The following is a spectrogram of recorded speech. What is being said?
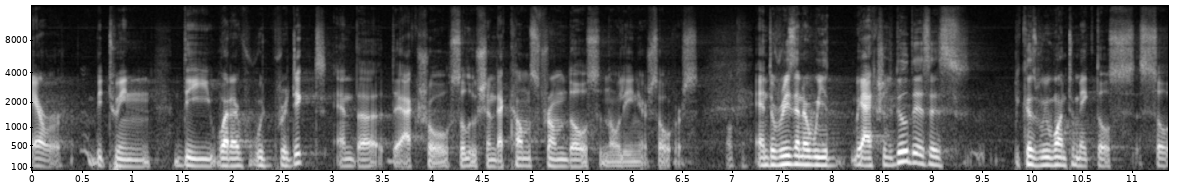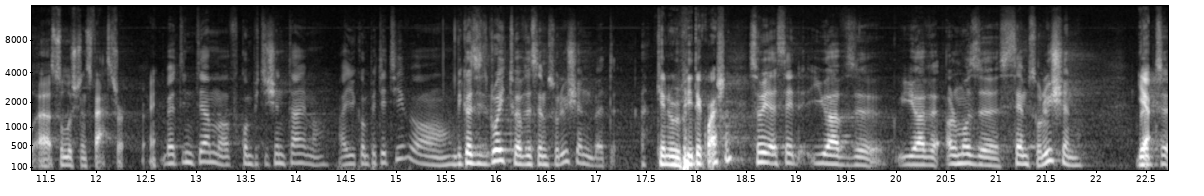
error between the whatever we predict and the, the actual solution that comes from those nonlinear solvers. Okay. And the reason that we, we actually do this is because we want to make those so, uh, solutions faster, right? But in terms of computation time, are you competitive? Or? Because it's great to have the same solution, but Can you repeat the question? sorry, I said you have the you have almost the same solution. Yeah. But uh,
